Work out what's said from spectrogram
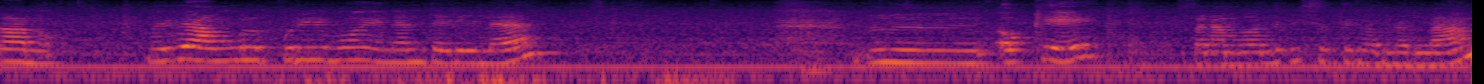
காணும். மேபி அவங்களுக்கு புரியுமோ என்னன்னு தெரியல. ஓகே இப்போ நம்ம வந்து விஷயத்துக்கு வந்துடலாம்.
